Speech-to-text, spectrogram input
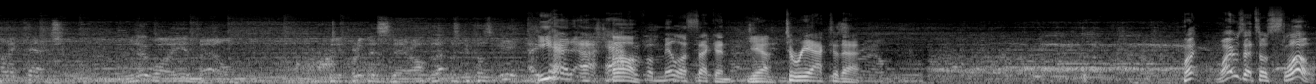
What a catch. You know why Ian Bell did a grimace there after that was because he, He had a half Oh. of a millisecond Yeah. to react to that. What? Why was that so slow?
